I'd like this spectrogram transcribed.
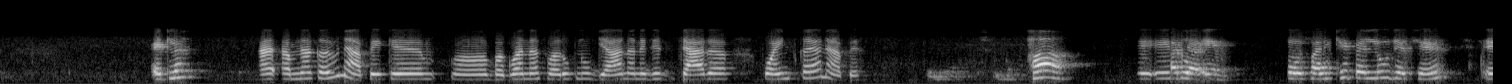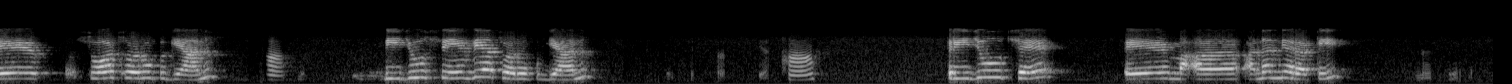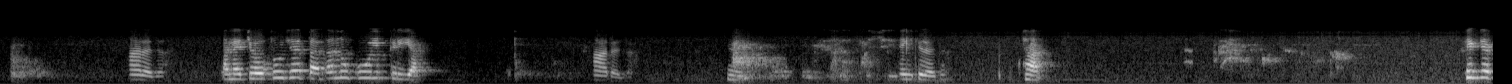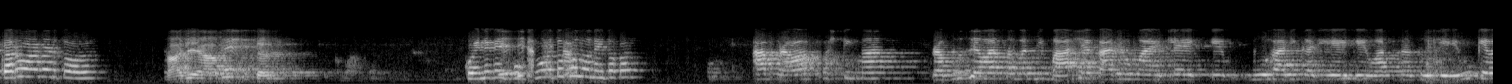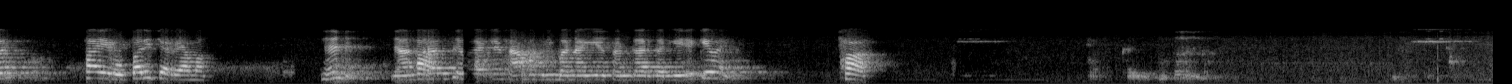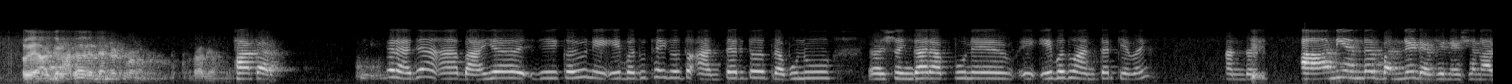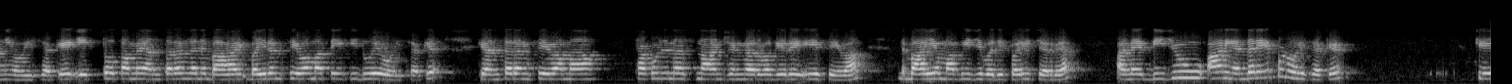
એટલે? હમણાં કહ્યું ને આપે કે ભગવાનના સ્વરૂપનું જ્ઞાન અને જે ચાર પોઈન્ટ કયા ને આપે? હા. એમ. તો સૌથી પહેલું જે છે એ સ્વ સ્વરૂપ જ્ઞાન બીજું સેવ્ય સ્વરૂપ જ્ઞાન. ત્રીજું છે એ અનન્ય રતિ. અને ચોથું છે તદનુકૂલ ક્રિયા. હા રાજા. થેન્ક યુ રાજા. હા. ઠીક છે કરો આગળ તો હવે. આજે આપ કોઈને કઈ પૂછવું હોય તો બોલો નહીં તો કરો. આ પ્રવાહ પુષ્ટિમાં પ્રભુ સેવા સંબંધી બાહ્ય કાર્યોમાં એટલે કે બુહારી કરીએ કે વસ્ત્ર ધોઈએ એવું કેવાય હા એવું પરિચર્યામાં. હે ને? અંતરંગ સેવા એટલે સામગ્રી બનાવીએ શણગાર કરીએ એ કેવાય હા. હવે આગળ હા કર. રાજા આ બાહ્ય જે કહ્યું ને એ બધું થઈ ગયું તો આંતર તો પ્રભુનું શૃંગાર આપવું ને એ બધું આંતર કેવાય અંદર. આની અંદર બંને ડેફિનેશન આની હોઈ શકે. એક તો તમે અંતરંગ અને બહિરંગ સેવામાં તે કીધું એ હોઈ શકે કે અંતરંગ સેવામાં ઠાકોરજીના સ્નાન શૃંગાર વગેરે એ સેવા ને બાહ્યમાં બીજી બધી પરિચર્યા. અને બીજું આની અંદર એ પણ હોઈ શકે કે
